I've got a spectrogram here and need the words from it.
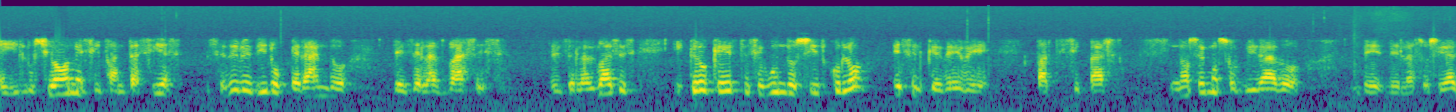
y ilusiones y fantasías. Se debe de ir operando desde las bases desde las bases y creo que este segundo círculo es el que debe participar. Nos hemos olvidado de, la sociedad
